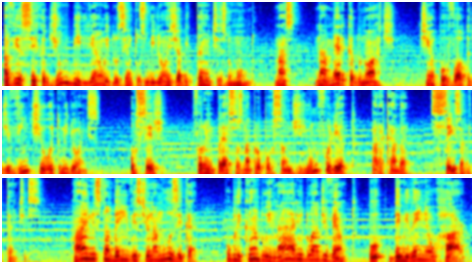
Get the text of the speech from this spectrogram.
havia cerca de 1 bilhão e 200 milhões de habitantes no mundo, mas na América do Norte tinha por volta de 28 milhões. Ou seja, foram impressos na proporção de um folheto para cada seis habitantes. Himes também investiu na música, publicando o Inário do Advento, o The Millennial Harp,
